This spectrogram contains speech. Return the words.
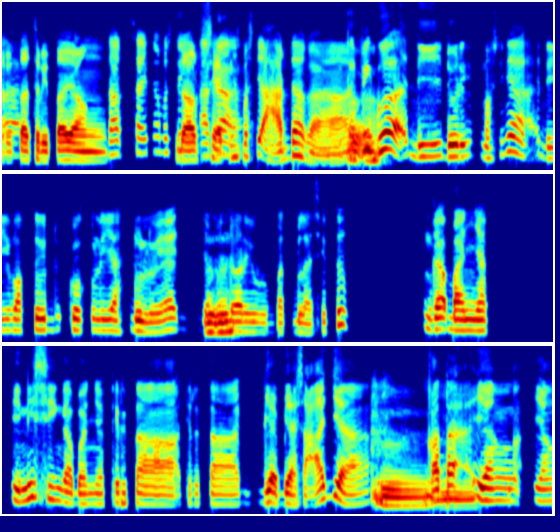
cerita-cerita yang dark side-nya mesti dark ada side-nya pasti ada kan Tapi gua di duri, maksudnya di waktu gua kuliah dulu ya, zaman Mhm. 2014 itu nggak banyak ini sih nggak banyak cerita cerita dia biasa aja. Hmm. Kata yang yang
